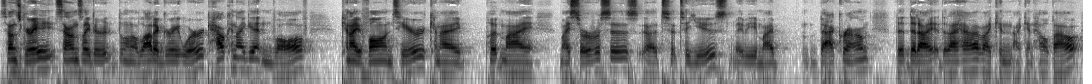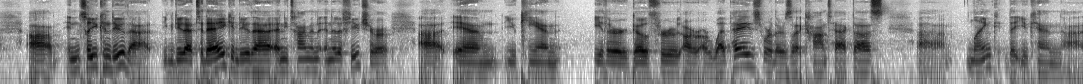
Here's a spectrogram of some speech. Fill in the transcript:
Sounds great. Sounds like they're doing a lot of great work. How can I get involved? Can I volunteer? Can I put my my services uh, to, to use? Maybe my background that, that I that I have, I can I can help out. Um, and so you can do that. You can do that today. You can do that anytime in, into the future. Uh, and you can either go through our, our webpage where there's a contact us uh, link that you can uh,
